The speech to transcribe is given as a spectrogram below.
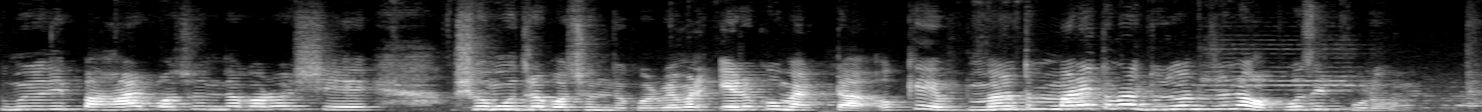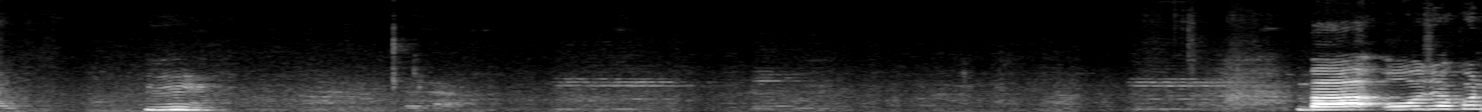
তুমি যদি পাহাড় পছন্দ করো, সে সমুদ্র পছন্দ করবে। মানে এরকম একটা ওকে মানে মানে তোমরা দুজন দুজনের অপোজিট পুরো। হুম। বা ও যখন,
